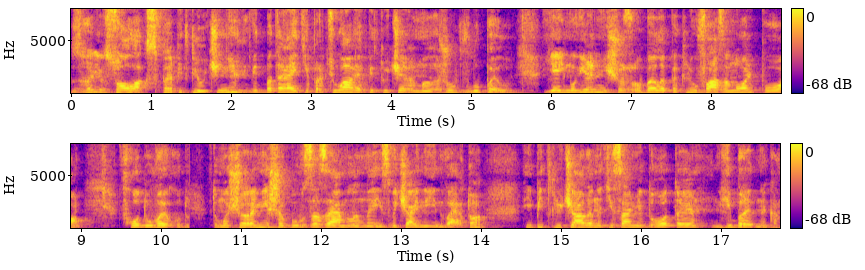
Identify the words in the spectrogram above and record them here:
Згорів Solax при підключенні. Від батарейки працював, як підключили мережу влупило. Є ймовірність, що зробили петлю фаза 0 по входу-виходу. Тому що раніше був заземлений звичайний інвертор і підключали на ті самі дроти гібридника.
